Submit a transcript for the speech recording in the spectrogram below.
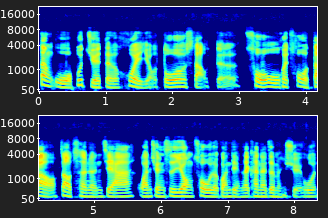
但我不觉得会有多少的错误会错到造成人家完全是用错误的观点在看待这门学问。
